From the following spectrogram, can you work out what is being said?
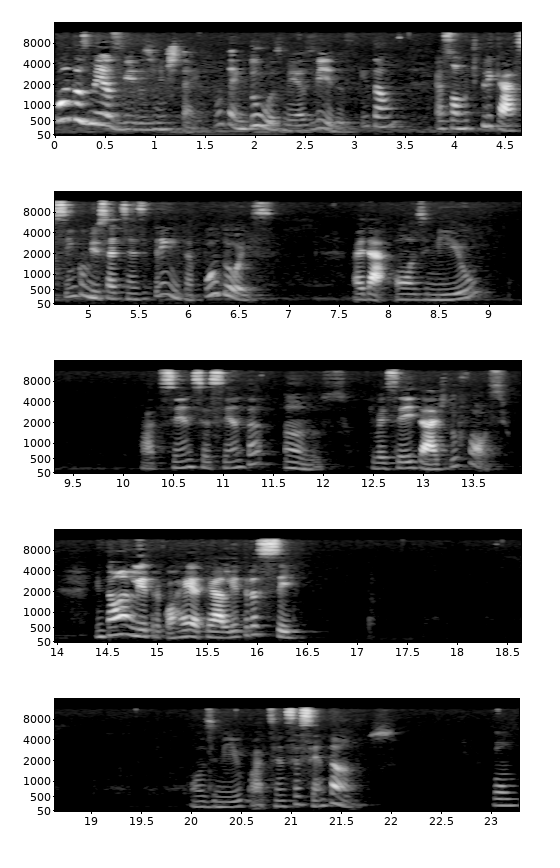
Quantas meias-vidas a gente tem? Não tem duas meias-vidas? Então, é só multiplicar 5.730 por 2. Vai dar 11.460 anos que vai ser a idade do fóssil. Então, a letra correta é a letra C. 11.460 anos. Bom,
